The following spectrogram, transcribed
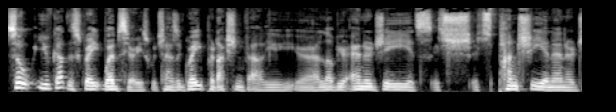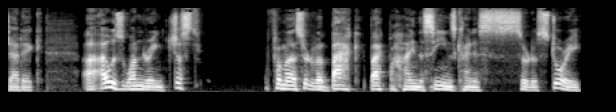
so you've got this great web series, which has a great production value. I love your energy. It's it's it's punchy and energetic. Uh, I was wondering, just from a sort of a back back behind the scenes kind of sort of story,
